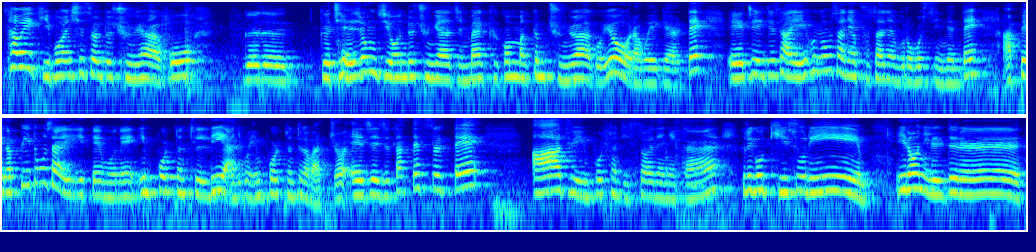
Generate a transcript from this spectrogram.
사회 기본 시설도 중요하고 그, 그 재정 지원도 중요하지만 그것만큼 중요하고요 라고 얘기할 때 as as 사이 형용사냐 부사냐 물어볼 수 있는데 앞에가 비동사이기 때문에 importantly 아니고 important가 맞죠 as as 딱 뗐을 때 아 뒤에 important 있어야 되니까 그리고 기술이 이런 일들을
